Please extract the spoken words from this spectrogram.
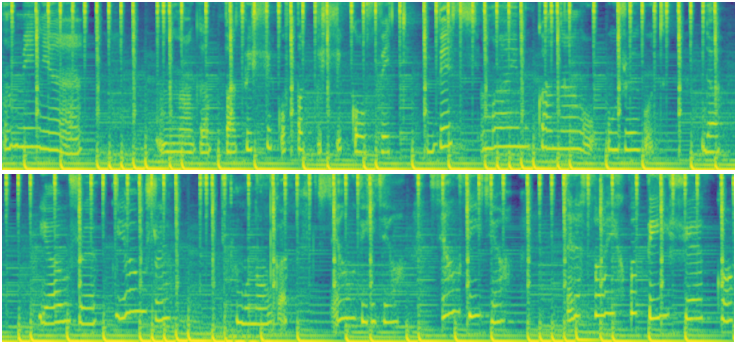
у меня много подписчиков, подписчиков, ведь весь моему каналу уже год. Да, я уже, много снял видео, снял видео для своих подписчиков.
